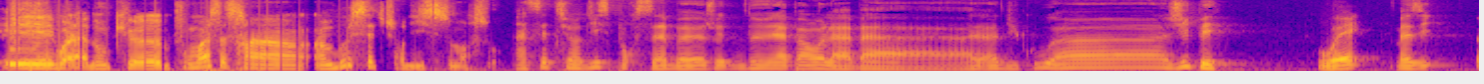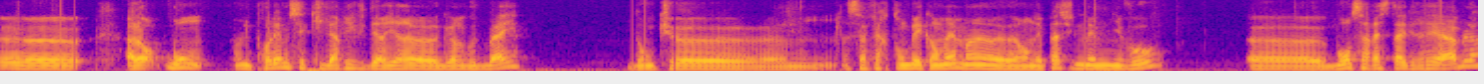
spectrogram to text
et voilà, donc euh, pour moi, ça sera un, un beau 7 sur 10 ce morceau. Un 7 sur 10 pour Seb. Euh, Je vais te donner la parole à, bah, à- du coup, à JP. Ouais. Vas-y. Euh, alors bon, le problème c'est qu'il arrive derrière euh, Girl Goodbye, donc euh, ça fait retomber quand même. hein, on n'est pas sur le même niveau. Euh, bon, ça reste agréable.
